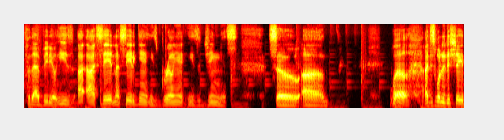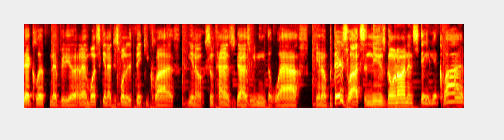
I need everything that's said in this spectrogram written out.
for that video. He's I, I say it and I say it again. He's brilliant. He's a genius. So, um, well, I just wanted to show you that clip in that video. And then once again, I just wanted to thank you, Clive. You know, sometimes, guys, we need to laugh, you know, but there's lots of news going on in Stadia, Clive.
